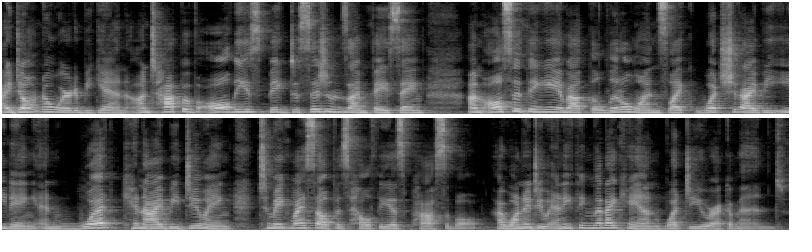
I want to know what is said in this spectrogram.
I don't know where to begin. On top of all these big decisions I'm facing, I'm also thinking about the little ones like what should I be eating and what can I be doing to make myself as healthy as possible. I want to do anything that I can. What do you recommend?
